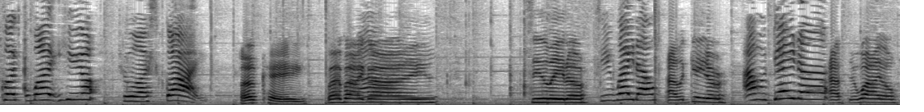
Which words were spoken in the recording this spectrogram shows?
Click right here to subscribe. Okay. Bye bye, guys. See you later. See you later. Alligator. Alligator. After a while.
